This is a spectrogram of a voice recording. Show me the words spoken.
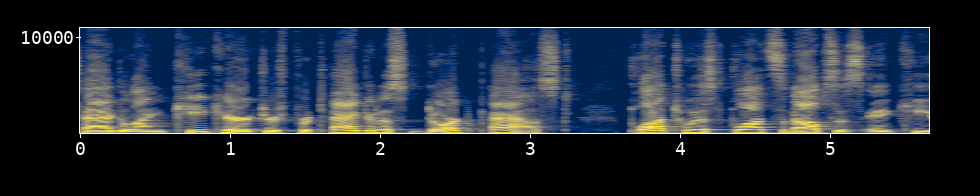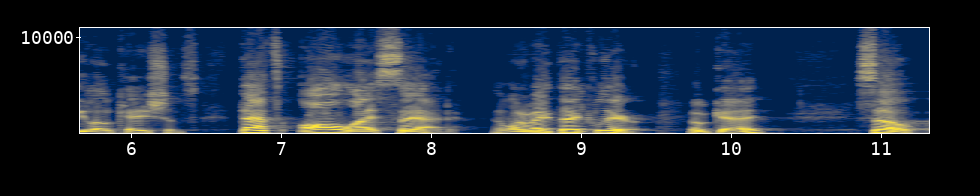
tagline, key characters, protagonist, dark past, plot twist, plot synopsis, and key locations. That's all I said. I want to make that clear. Okay. So,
